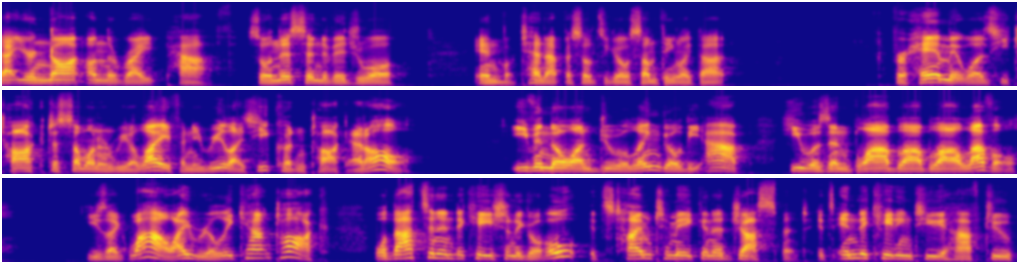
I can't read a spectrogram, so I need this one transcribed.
that you're not on the right path. So in this individual, in about 10 episodes ago, something like that. For him, it was he talked to someone in real life and he realized he couldn't talk at all. Even though on Duolingo, the app, he was in blah, blah, blah level. He's like, wow, I really can't talk. Well, that's an indication to go, oh, it's time to make an adjustment. It's indicating to you you have to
